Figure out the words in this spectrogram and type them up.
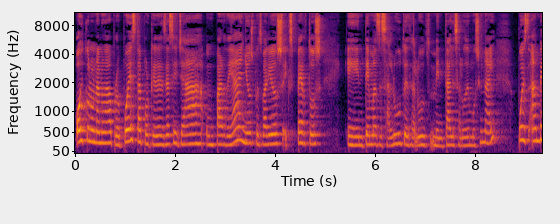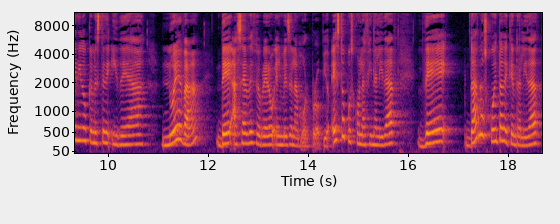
hoy con una nueva propuesta, porque desde hace ya un par de años, pues varios expertos en temas de salud, de salud mental, de salud emocional, pues han venido con esta idea nueva de hacer de febrero el mes del amor propio. Esto pues con la finalidad de darnos cuenta de que en realidad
